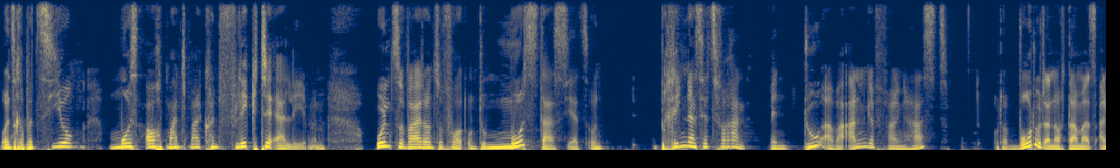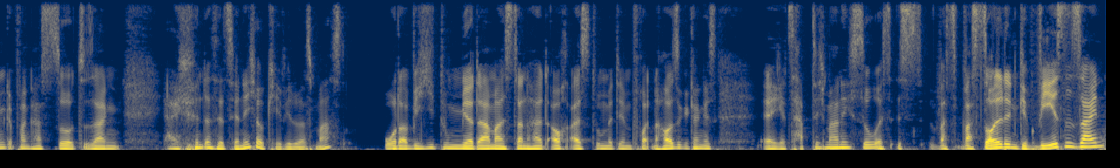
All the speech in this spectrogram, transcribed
Unsere Beziehung muss auch manchmal Konflikte erleben und so weiter und so fort. Und du musst das jetzt und bring das jetzt voran. Wenn du aber angefangen hast, oder wo du dann auch damals angefangen hast, so zu sagen, ja, ich finde das jetzt ja nicht okay, wie du das machst. Oder wie du mir damals dann halt auch, als du mit dem Freund nach Hause gegangen ist, äh, jetzt hab dich mal nicht so, es ist, was, was soll denn gewesen sein?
